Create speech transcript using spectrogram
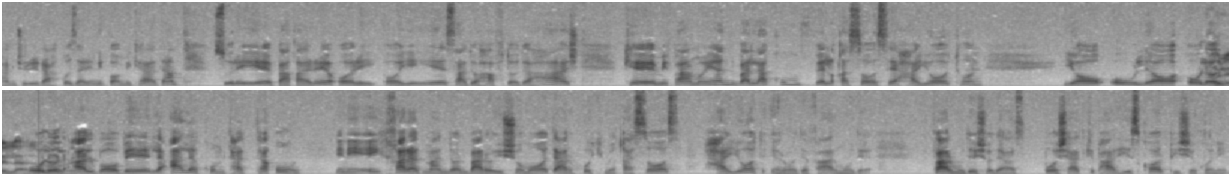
همینجوری رهگذری نگاه می کردم سوره بقره آیه 178 که میفرمایند و لکم فی القصاص حیاتون یا اولا اول الالبابه لعلکم تتقون. یعنی ای خردمندان برای شما در حکم قصاص حیات اراده فرموده. فرموده شده است. باشد که پرهیزکار پیشه کنین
